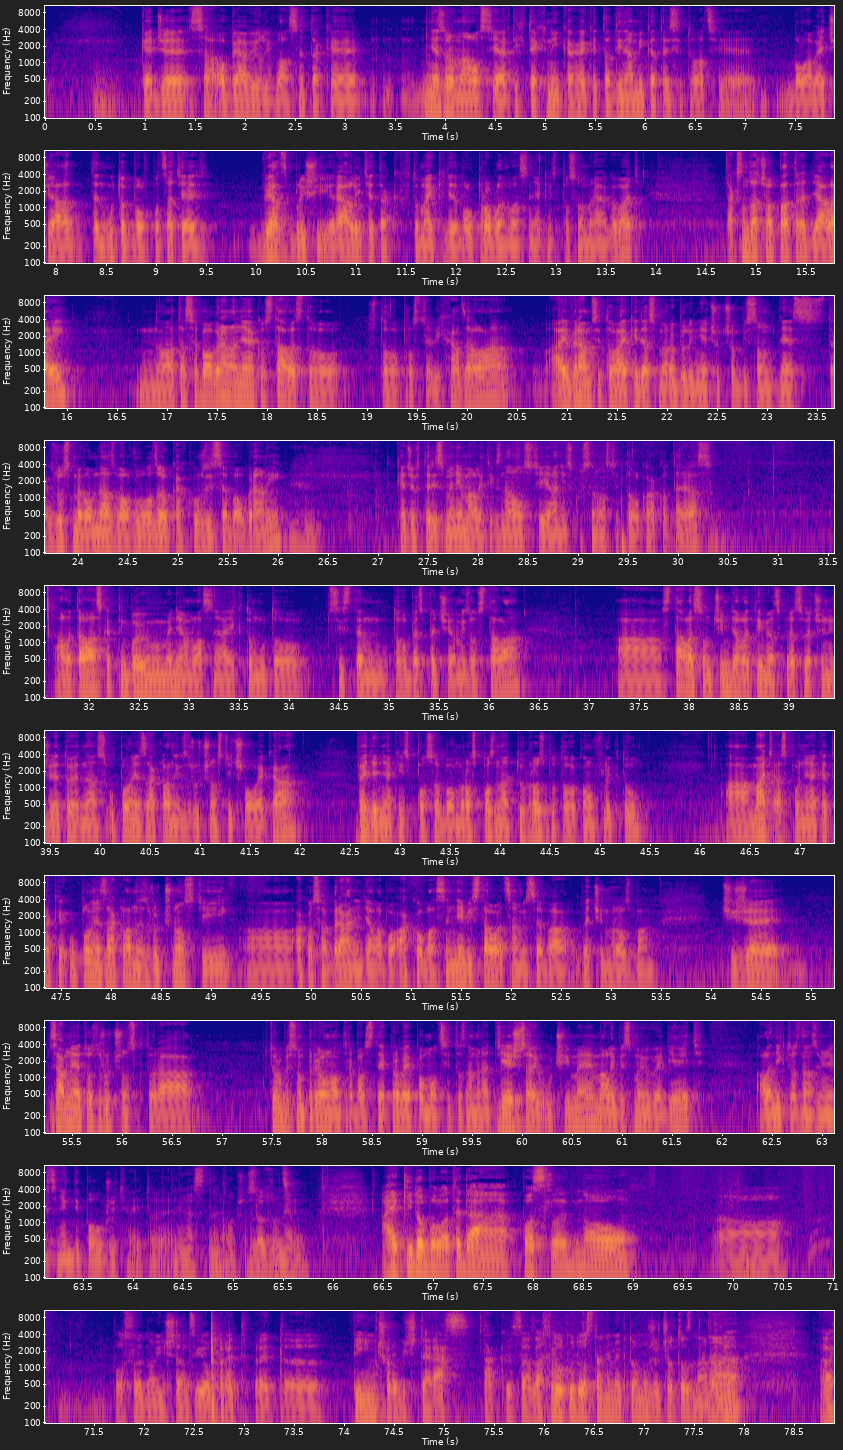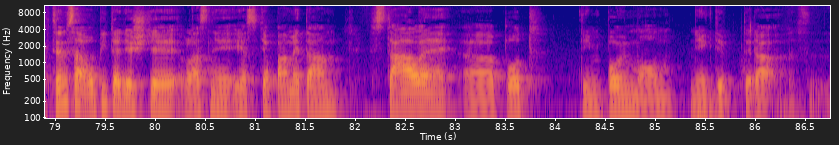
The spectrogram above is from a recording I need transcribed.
Keďže sa objavili vlastne také nezrovnalosti aj v tých technikách, aj keď tá dynamika tej situácie bola väčšia a ten útok bol v podstate viac bližší realite, tak v tom keď bol problém vlastne nejakým spôsobom reagovať. Tak som začal patrať ďalej. No a tá sebaobrana nejako stále z toho, z toho proste vychádzala. Aj v rámci toho, keď sme robili niečo, čo by som dnes tak s úsmevom nazval v úvodzovkách kurzy sebaobrany. Mm-hmm. Keďže vtedy sme nemali tých znalostí ani skúseností toľko ako teraz. Ale tá láska k tým bojovým umeniam vlastne aj k tomuto systému toho bezpečia mi zostala a stále som čím ďalej tým viac presvedčený, že je to jedna z úplne základných zručností človeka, vedieť nejakým spôsobom rozpoznať tú hrozbu toho konfliktu a mať aspoň nejaké také úplne základné zručnosti, ako sa brániť alebo ako vlastne nevystavovať sami seba väčším hrozbám. Čiže za mňa je to zručnosť, ktorá, ktorú by som prirovnal treba z tej prvej pomoci, to znamená tiež mhm. sa ju učíme, mali by sme ju vedieť, ale nikto z nás ju nechce nikdy použiť. Hej, to je Jasné, rozumiem. Situácia. Aikido bolo teda poslednou uh, poslednou inštanciou pred, pred uh, tým, čo robíš teraz. Tak. Sa za chvíľku dostaneme k tomu, že čo to znamená. A chcem sa opýtať ešte, vlastne, ja si ťa pamätám, stále uh, pod tým pojmom, niekde teda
